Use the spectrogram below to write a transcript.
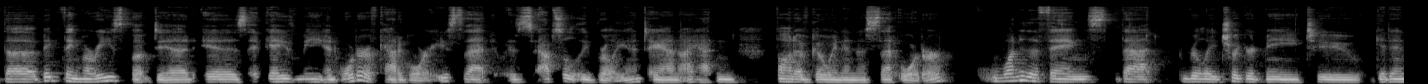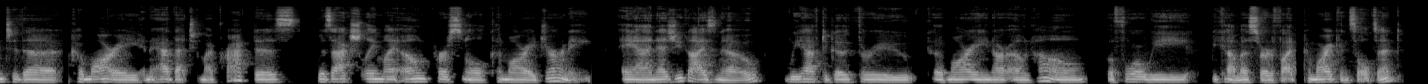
the big thing Marie's book did is it gave me an order of categories that is absolutely brilliant. And I hadn't thought of going in a set order. One of the things that really triggered me to get into the KonMari and add that to my practice was actually my own personal KonMari journey. And as you guys know, we have to go through KonMari in our own home before we become a certified KonMari consultant.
